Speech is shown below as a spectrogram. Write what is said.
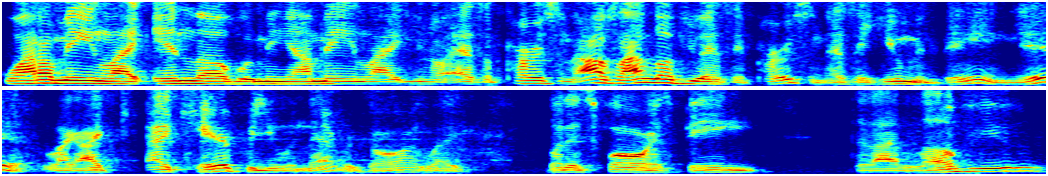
well, I don't mean like in love with me. I mean like you know, as a person. I was like, I love you as a person, as a human being. Yeah, like I I care for you in that regard. Like, but as far as being that I love you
